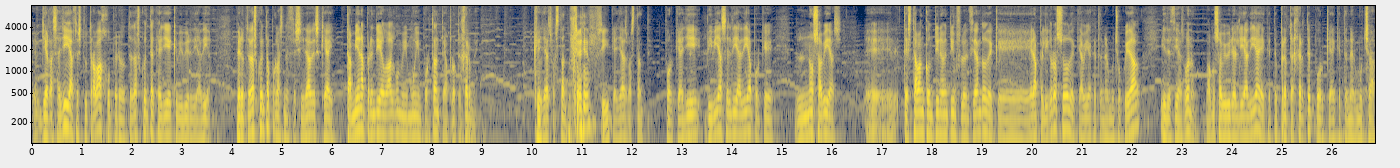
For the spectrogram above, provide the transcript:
eh, llegas allí, haces tu trabajo, pero te das cuenta que allí hay que vivir día a día. Pero te das cuenta por las necesidades que hay. También aprendí algo muy, muy importante, a protegerme, que ya es bastante sí. que ya es bastante, porque allí vivías el día a día porque no sabías, eh, te estaban continuamente influenciando de que era peligroso, de que había que tener mucho cuidado y decías, bueno, vamos a vivir el día a día y hay que te- protegerte porque hay que tener mucha,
